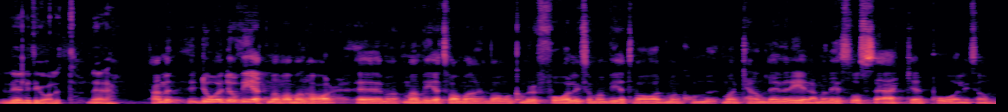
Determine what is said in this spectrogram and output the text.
det är lite galet. Det är det. Ja, men då, då vet man vad man har. Eh, man vet vad man, vad man kommer att få. Liksom, man vet vad man, kommer, man kan leverera. Man är så säker på liksom,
